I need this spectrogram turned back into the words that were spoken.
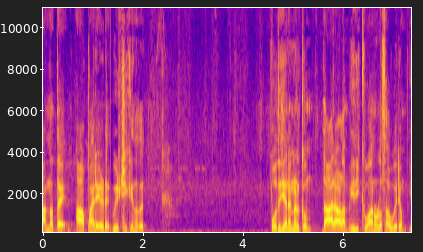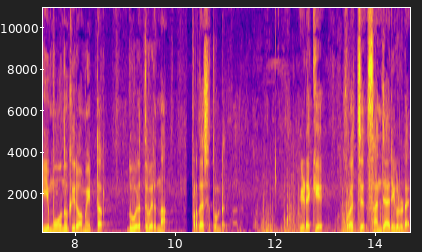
അന്നത്തെ ആ പരേഡ് വീക്ഷിക്കുന്നത്. പൊതുജനങ്ങൾക്കും ധാരാളം ഇരിക്കുവാനുള്ള സൗകര്യം ഈ മൂന്ന് കിലോമീറ്റർ ദൂരത്ത് വരുന്ന പ്രദേശത്തുണ്ട്. ഇടയ്ക്ക് കുറച്ച് സഞ്ചാരികളുടെ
